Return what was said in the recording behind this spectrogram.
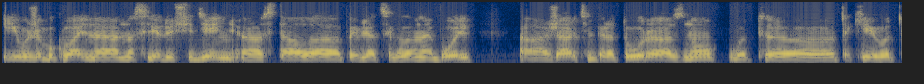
И уже буквально на следующий день э, стала появляться головная боль, э, жар, температура, зноб, вот э, такие вот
